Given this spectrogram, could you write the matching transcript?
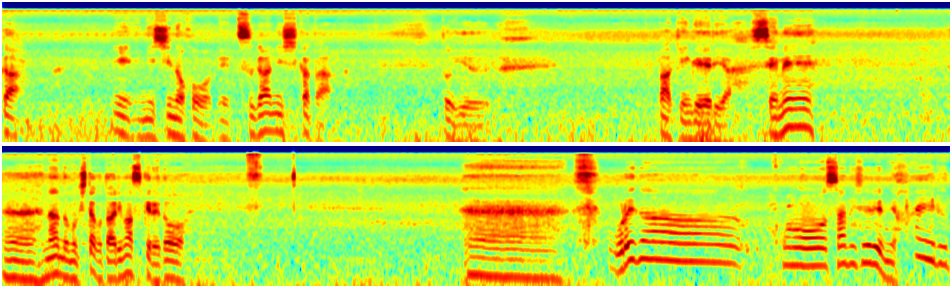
がに西の方で津賀西方というパーキングエリア。攻め、えー何度も来たことありますけれど、えー俺がこのサービスエリアに入る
